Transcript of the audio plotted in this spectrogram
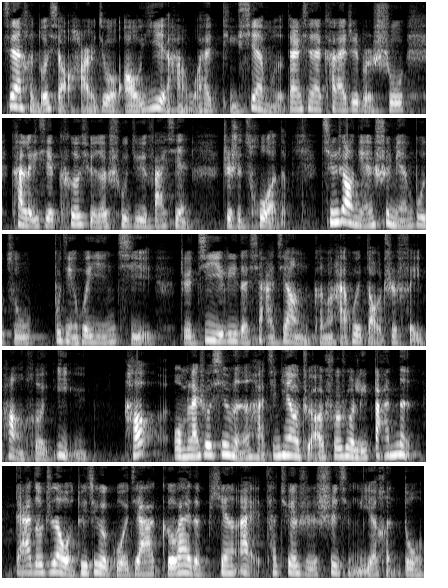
现在很多小孩就熬夜哈，我还挺羡慕的。但是现在看来这本书，看了一些科学的数据，发现这是错的。青少年睡眠不足不仅会引起这记忆力的下降，可能还会导致肥胖和抑郁。好，我们来说新闻哈。今天要主要说说黎巴嫩。大家都知道我对这个国家格外的偏爱，它确实事情也很多。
